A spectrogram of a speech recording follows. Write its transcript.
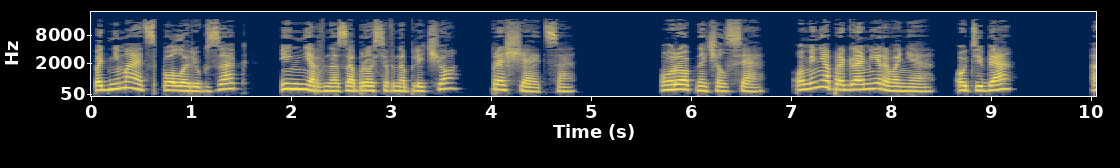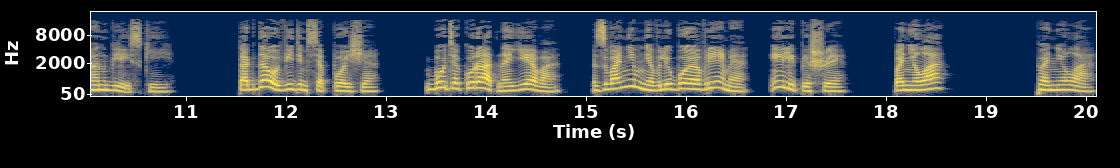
поднимает с пола рюкзак и, нервно забросив на плечо, прощается. «Урок начался. У меня программирование. У тебя?» «Английский». «Тогда увидимся позже. Будь аккуратна, Ева. Звони мне в любое время или пиши». Поняла? Поняла.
